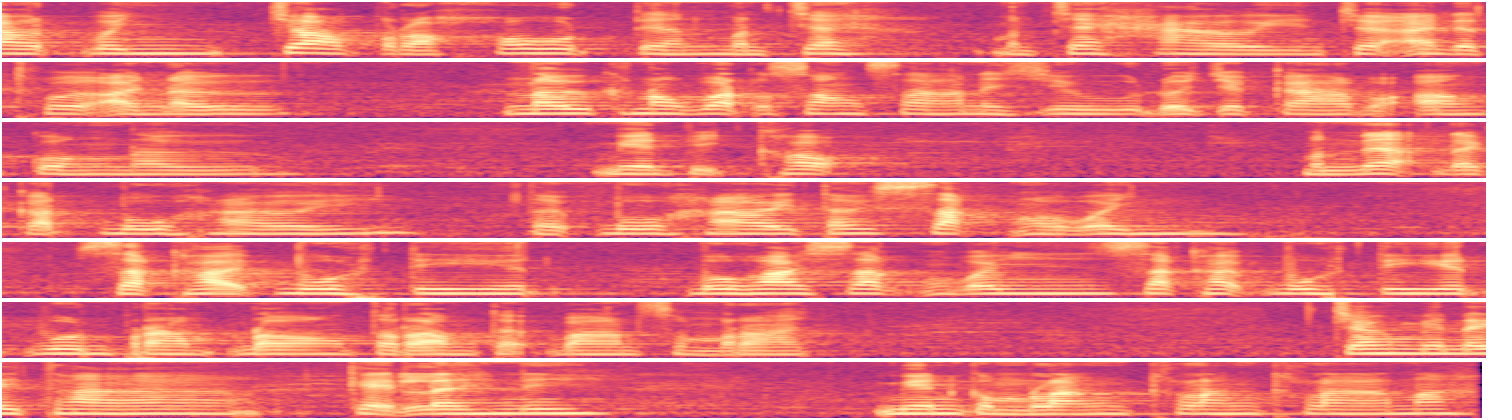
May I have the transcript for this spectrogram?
កើតវិញចប់រហូតទាំងមិនចេះមិនចេះហើយអញ្ចឹងឯងទៅធ្វើឲ្យនៅ នៅ ក្នុងវដ្តសង្សារនេះយូរដូចជាការព្រះអង្គគង់នៅ មានភិក្ខុម្នាក់ដែលគាត់បួសហើយ ទៅបួសហើយទៅសឹកមកវិញសឹកហើយបួសទៀត បួសហើយសឹកវិញសឹកហើយបួសទៀត4 5ដងតរំតែបានសម្រេចចឹងមានន័យថាកិលេសនេះ មានកម្លាំងខ្លាំងក្លាណាស់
